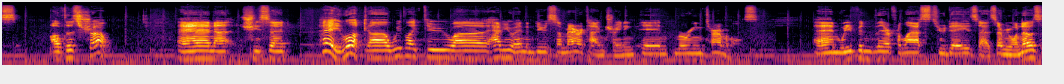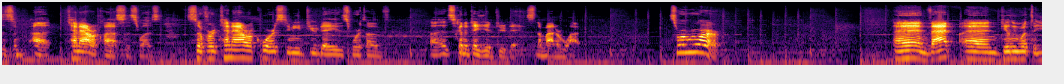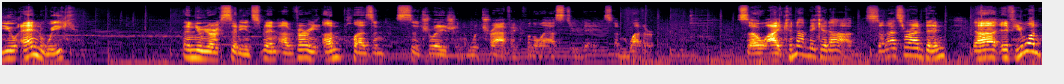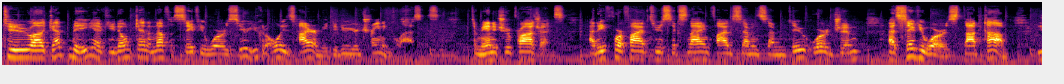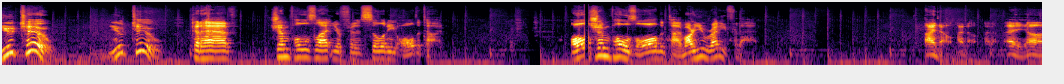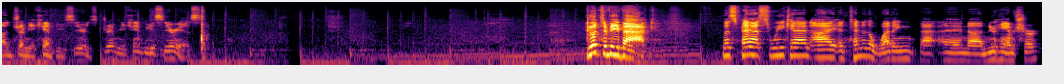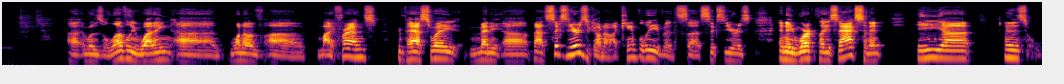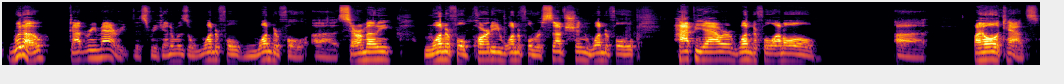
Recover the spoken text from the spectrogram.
of this show, and uh, she said, hey, look, uh, we'd like to uh, have you in and do some maritime training in marine terminals. And we've been there for the last two days. As everyone knows, it's a uh, 10 hour class, this was. So for a 10 hour course, you need two days worth of. Uh, it's going to take you two days, no matter what. That's where we were. And that, and dealing with the UN week, in New York City. It's been a very unpleasant situation with traffic for the last two days and weather. So I could not make it on. So that's where I've been. Uh, if you want to uh, get me, if you don't get enough of Safety Wars here, you can always hire me to do your training classes, to manage your projects at 845-269-5772 or jim at safetywars.com. You too, you too can have Jim Poesl at your facility all the time. All Jim Poesl all the time. Are you ready for that? I know, I know, I know. Hey, uh, Jim, you can't be serious. Jim, you can't be serious. Good to be back. This past weekend, I attended a wedding in uh, New Hampshire. Uh, it was a lovely wedding. Uh, one of uh, my friends who passed away many uh, about six years ago now. I can't believe it's uh, six years in a workplace accident. He uh, his widow got remarried this weekend. It was a wonderful, wonderful uh, ceremony, wonderful party, wonderful reception, wonderful happy hour, wonderful on all uh, by all accounts.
